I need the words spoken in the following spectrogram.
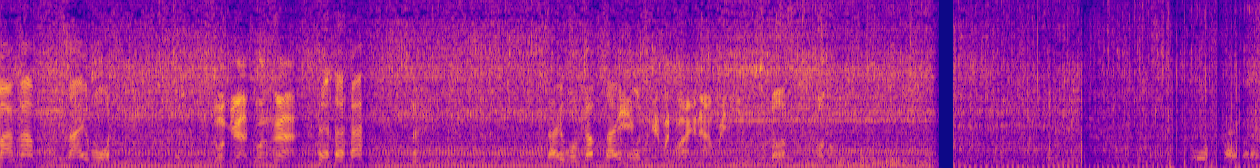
วางครับสายโหดสวงเรือสวงเรือ สายโหดครับสายนี่โหดมึงเห็นมันไหวนะไปนี่ต่อเข้าตรงโอ้ตายไปแล้ว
